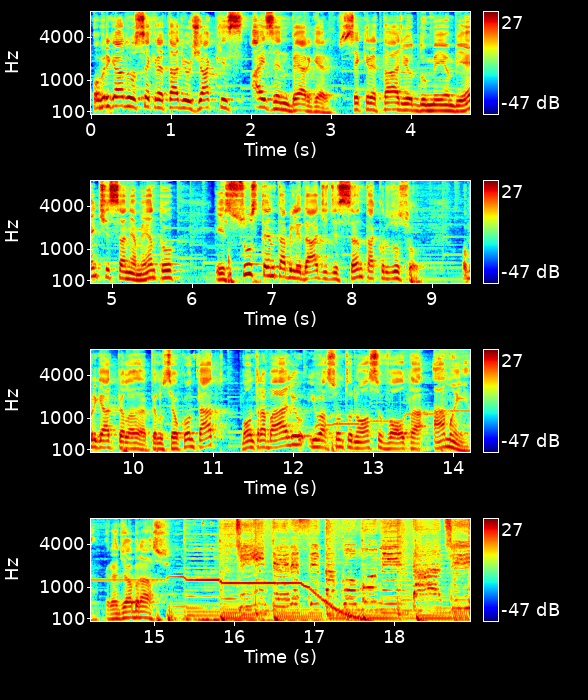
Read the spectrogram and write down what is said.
Obrigado, secretário Jacques Eisenberger, secretário do Meio Ambiente, Saneamento e Sustentabilidade de Santa Cruz do Sul. Obrigado pela, pelo seu contato, bom trabalho e o assunto nosso volta amanhã. Grande abraço. De interesse da comunidade,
